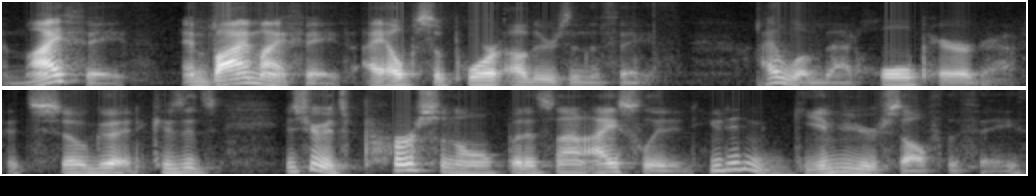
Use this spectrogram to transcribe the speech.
and my faith, and by my faith, I help support others in the faith. I love that whole paragraph. It's so good because it's it's true, it's personal, but it's not isolated. You didn't give yourself the faith.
